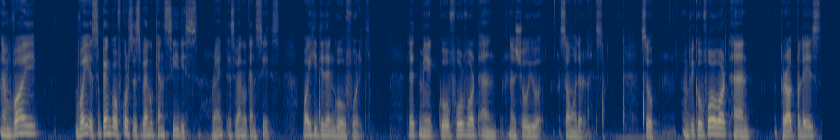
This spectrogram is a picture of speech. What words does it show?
and why why Esipenko of course Esipenko can see this right? Esipenko can see this. Why he didn't go for it? Let me go forward and uh, show you some other lines so we go forward and Pragg plays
